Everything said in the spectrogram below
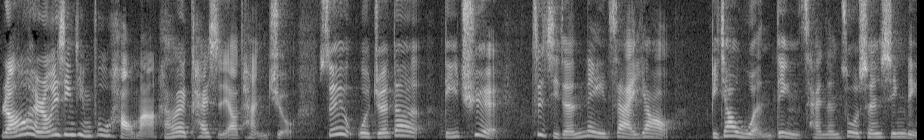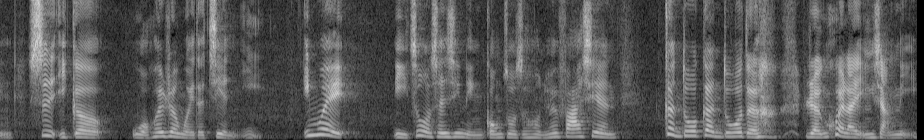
然后很容易心情不好嘛，还会开始要探究。所以我觉得，的确自己的内在要比较稳定，才能做身心灵，是一个我会认为的建议。因为你做身心灵工作之后，你会发现更多更多的人会来影响你。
